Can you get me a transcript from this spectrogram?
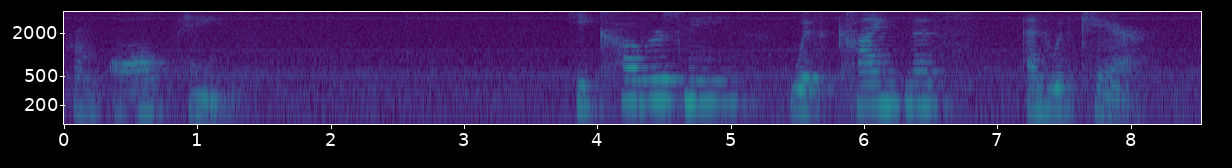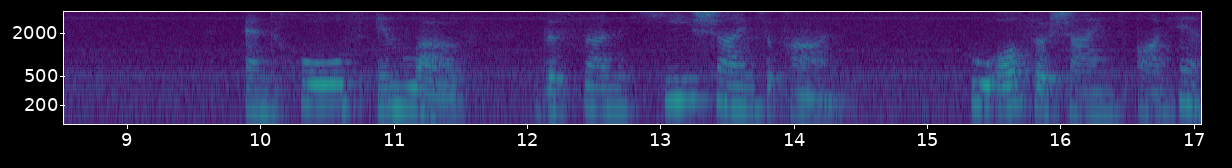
from all pain. He covers me with kindness and with care, and holds in love the Son he shines upon, who also shines on him.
